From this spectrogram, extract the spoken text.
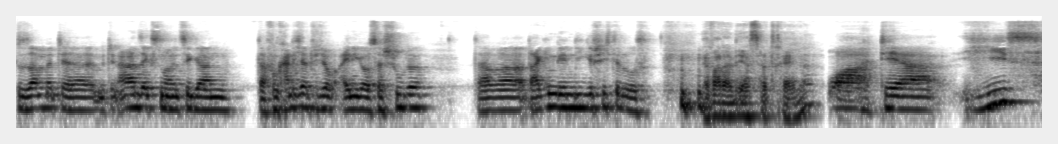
zusammen mit der mit den anderen 96ern. Davon kannte ich natürlich auch einige aus der Schule. Da war, da ging denen die Geschichte los. Wer war dein erster Trainer? Boah, der hieß,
